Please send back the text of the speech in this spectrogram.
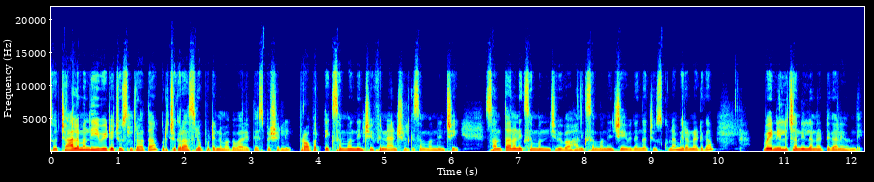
సో చాలామంది ఈ వీడియో చూసిన తర్వాత వృశ్చిక రాశిలో పుట్టిన మగవారైతే ఎస్పెషల్లీ ప్రాపర్టీకి సంబంధించి ఫినాన్షియల్కి సంబంధించి సంతానానికి సంబంధించి వివాహానికి సంబంధించి ఏ విధంగా చూసుకున్నా మీరు అన్నట్టుగా వేణీళ్ళు చన్నీళ్ళు అన్నట్టుగానే ఉంది.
